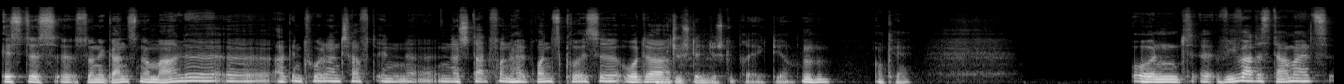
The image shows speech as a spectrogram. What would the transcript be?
Ist es äh, so eine ganz normale äh, Agenturlandschaft in, äh, in, einer Stadt von Heilbronns Größe oder? Mittelständisch geprägt, ja. Mhm. Okay. Und äh, wie war das damals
